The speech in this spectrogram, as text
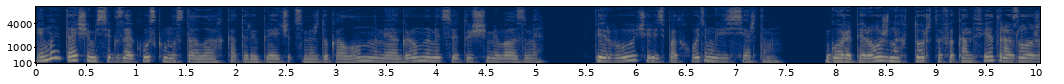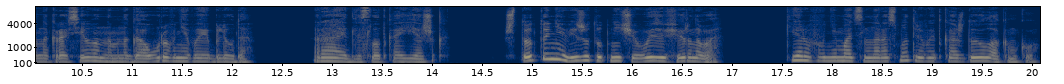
и мы тащимся к закускам на столах, которые прячутся между колоннами и огромными цветущими вазами. В первую очередь подходим к десертам. Горы пирожных, тортов и конфет разложены красиво на многоуровневые блюда. Рай для сладкоежек. Что-то не вижу тут ничего зефирного. Киров внимательно рассматривает каждую лакомку.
